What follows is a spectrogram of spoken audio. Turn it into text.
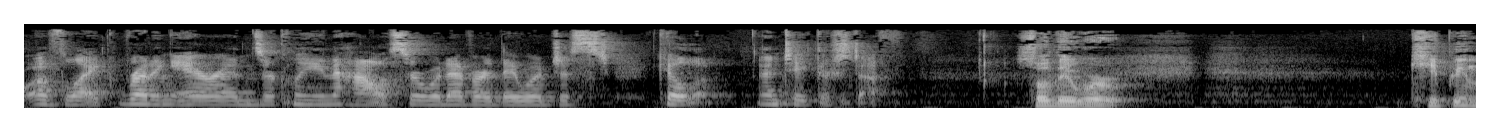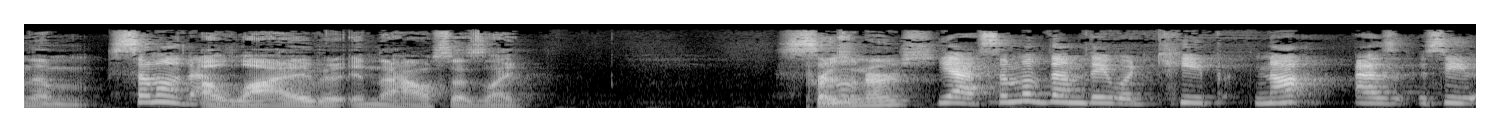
of like running errands or cleaning the house or whatever they would just kill them and take their stuff So they were keeping them some of them alive in the house as like some of- prisoners. yeah some of them they would keep not as see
